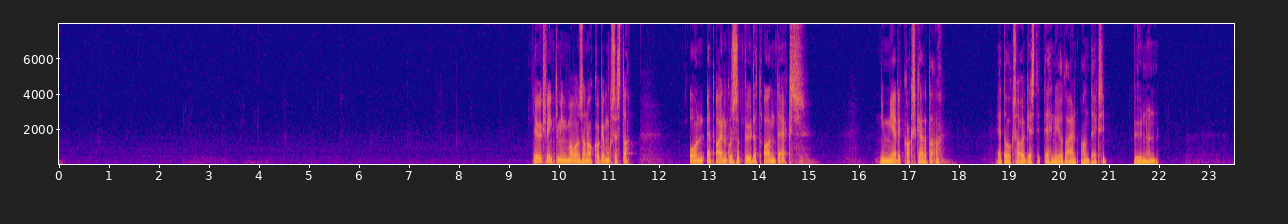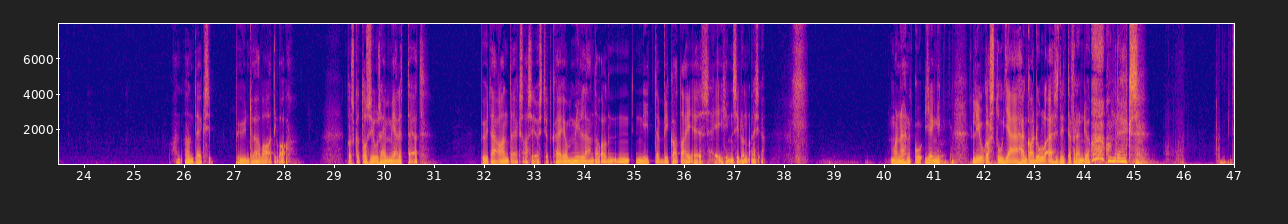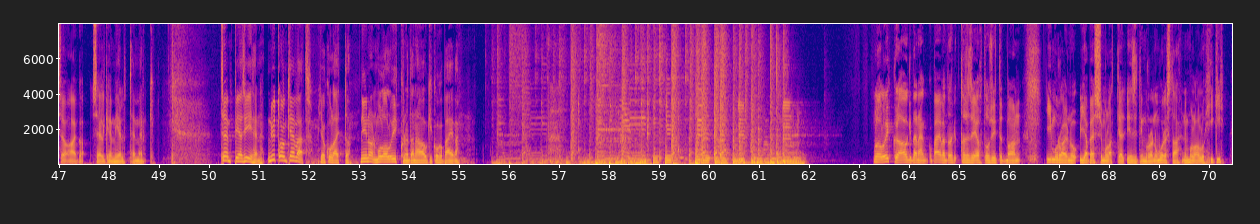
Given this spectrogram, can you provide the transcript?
Ja yksi vinkki, minkä mä voin sanoa kokemuksesta, on, että aina kun sä pyydät anteeksi, niin mieti kaksi kertaa, että onko sä oikeasti tehnyt jotain anteeksi pyynnön anteeksi pyyntöä vaativaa. Koska tosi usein miellyttäjät pyytää anteeksi asioista, jotka ei ole millään tavalla niiden vika tai edes heihin sidonnaisia. Mä oon nähnyt, kun jengi liukastuu jäähän kadulla ja sitten frendi on, anteeksi. Se on aika selkeä miellyttäjä merkki. Tsemppiä siihen. Nyt on kevät, joku laitto. Niin on, mulla on ollut ikkuna tänään auki koko päivä. Mulla on ollut ikkuna auki tänään koko päivän, tosiaan se johtuu siitä, että mä oon imuroinut ja pessy mun lattia ja sitten imuroinut uudestaan, niin mulla on ollut hiki.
